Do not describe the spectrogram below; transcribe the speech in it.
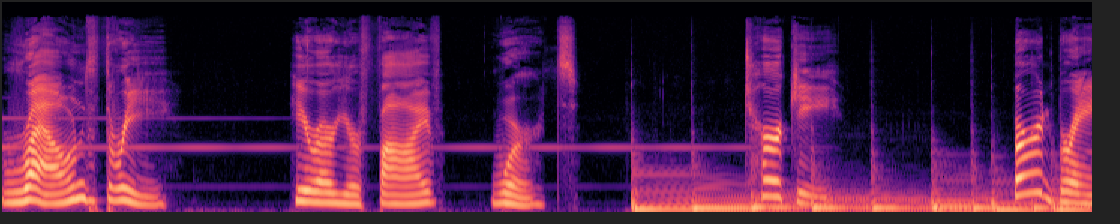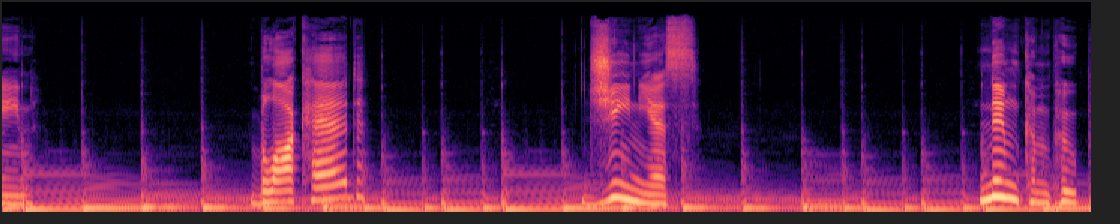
Round three. Here are your five words turkey, bird brain, blockhead, genius, nincompoop.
